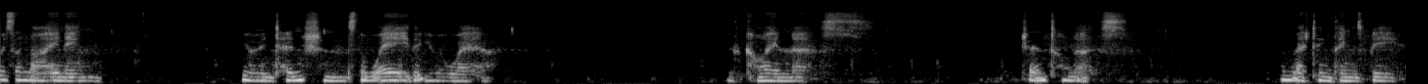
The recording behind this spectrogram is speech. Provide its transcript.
Always aligning your intentions the way that you're aware with kindness, gentleness, and letting things be.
